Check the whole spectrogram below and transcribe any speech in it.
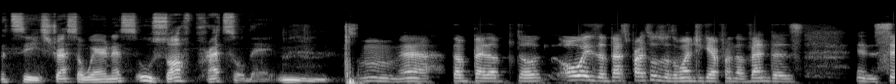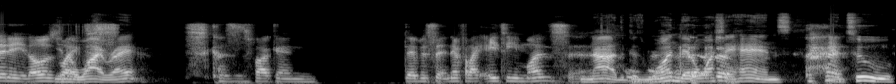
Let's see, stress awareness. Ooh, soft pretzel day. Mm. Mm, yeah, the better, the always the best pretzels are the ones you get from the vendors in the city. Those You like know why, right? Because it's fucking. They've been sitting there for like eighteen months. Nah, because one, they don't wash their hands, and two,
